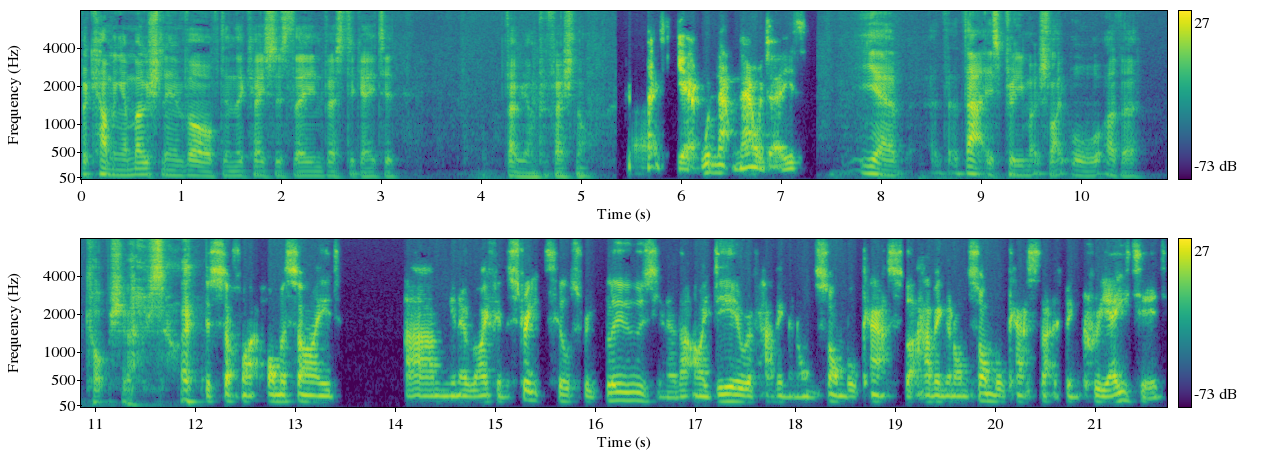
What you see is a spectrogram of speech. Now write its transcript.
becoming emotionally involved in the cases they investigated. Very unprofessional. Yeah, wouldn't that nowadays? Yeah, that is pretty much like all other cop shows. There's stuff like Homicide, um, you know, Life in the Streets, Hill Street Blues, you know, that idea of having an ensemble cast, but having an ensemble cast that has been created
